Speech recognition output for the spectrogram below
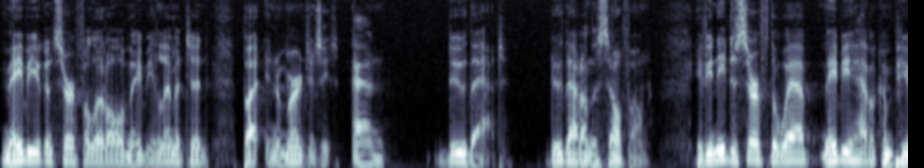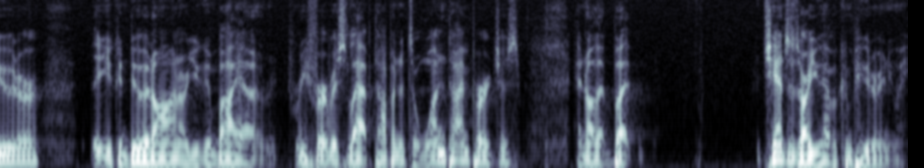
Maybe you can surf a little, maybe limited, but in emergencies. And do that. Do that on the cell phone. If you need to surf the web, maybe you have a computer that you can do it on, or you can buy a refurbished laptop, and it's a one time purchase and all that. But chances are you have a computer anyway.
